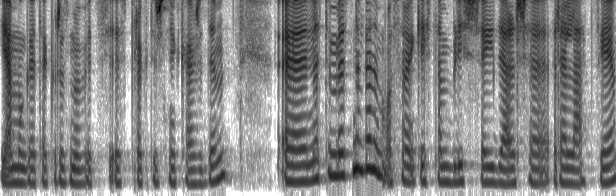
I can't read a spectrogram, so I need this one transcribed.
Ja mogę tak rozmawiać z praktycznie każdym. Natomiast no wiadomo, są jakieś tam bliższe i dalsze relacje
